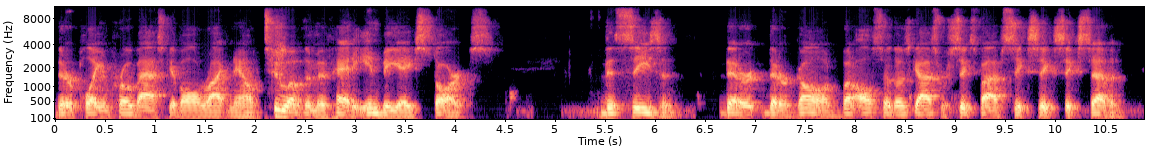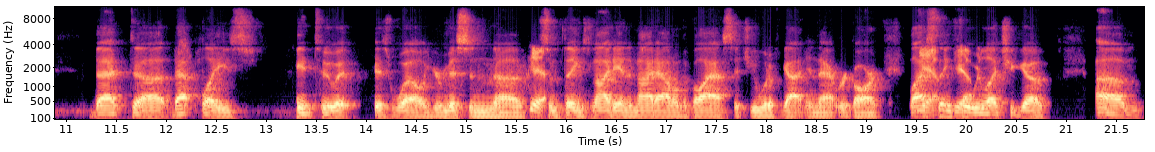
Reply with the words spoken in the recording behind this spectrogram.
that are playing pro basketball right now. Two of them have had NBA starts this season that are that are gone, but also those guys were six five, six six, six seven. That uh, that plays into it as well. You're missing uh, yeah. some things night in and night out on the glass that you would have gotten in that regard. Last yeah, thing before yeah. we let you go, um,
